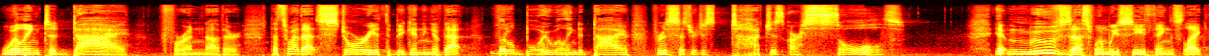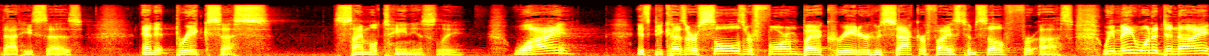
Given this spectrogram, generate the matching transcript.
willing to die for another. That's why that story at the beginning of that little boy willing to die for his sister just touches our souls. It moves us when we see things like that, he says, and it breaks us simultaneously. Why? It's because our souls are formed by a creator who sacrificed himself for us. We may want to deny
